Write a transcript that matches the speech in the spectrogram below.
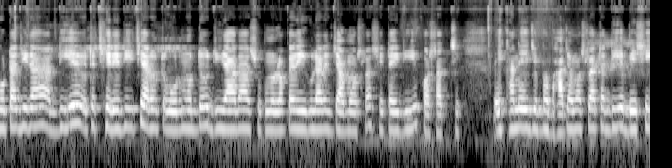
গোটা জিরা দিয়ে ওটা ছেড়ে দিয়েছি। আর ওটা ওর মধ্যেও জিরা আদা শুকনো লঙ্কা রেগুলারের যা মশলা সেটাই দিয়ে কষাচ্ছি। এখানে যে ভাজা মশলাটা দিয়ে বেশি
